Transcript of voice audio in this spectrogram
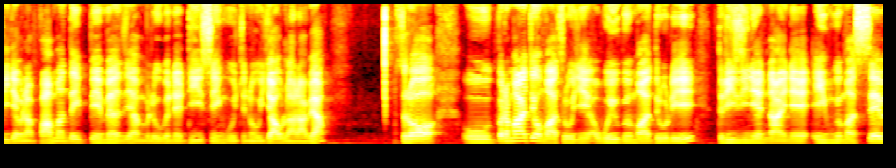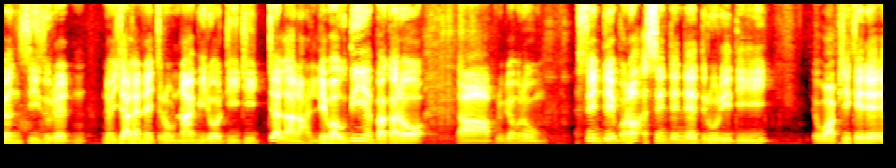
တည်တယ်မလားဘာမှသိပင်ပန်းစရာမလိုဘဲနဲ့ဒီအဆင့်ကိုကျွန်တော်ရောက်လာတာဗျာဆိုတော့ဟိုပထမကြောက်မှာဆိုလို့ရင်အဝေးကွင်းမှာသူတို့တွေ3စီးနဲ့9နဲ့အိမ်ကွင်းမှာ7စီးဆိုတဲ့ရလက်နဲ့ကျွန်တော်နိုင်ပြီးတော့ဒီထိတက်လာတာလေဘာဦးတင်းရဲ့ဘက်ကတော့ဒါဘယ်လိုပြောမလို့အဆင့်1ပေါ့နော်အဆင့်1နဲ့သူတို့တွေဒီ ဟိုဟာဖြစ်ခဲ့တဲ့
